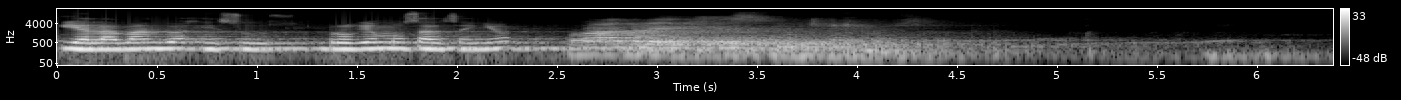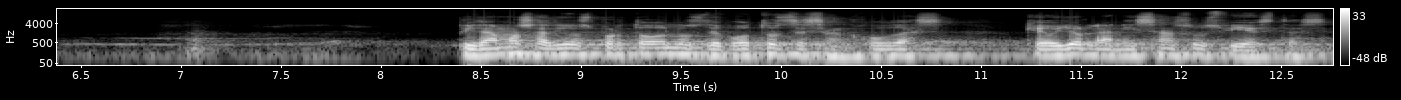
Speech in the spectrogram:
y alabando a Jesús. Roguemos al Señor. Padre Pidamos a Dios por todos los devotos de San Judas que hoy organizan sus fiestas.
